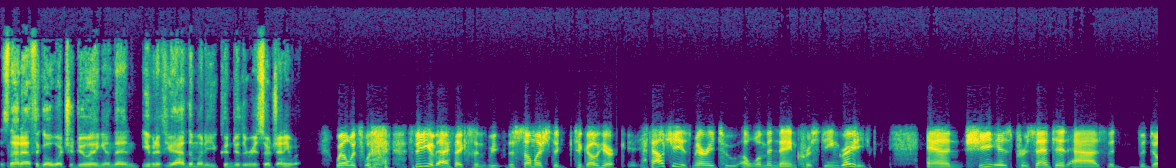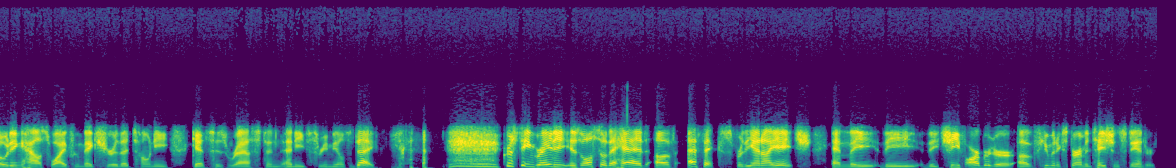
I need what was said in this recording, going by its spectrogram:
it's not ethical what you're doing, and then even if you had the money, you couldn't do the research anyway. Well, what's, speaking of ethics, and we, there's so much to, to go here. Fauci is married to a woman named Christine Grady, and she is presented as the the doting housewife who makes sure that Tony gets his rest and, and eats three meals a day. Christine Grady is also the head of ethics for the NIH and the, the, the chief arbiter of human experimentation standards.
